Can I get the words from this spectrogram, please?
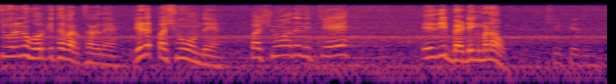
ਚੂਰੇ ਨੂੰ ਹੋਰ ਕਿੱਥੇ ਵਰਤ ਸਕਦੇ ਹਾਂ? ਜਿਹੜੇ ਪਸ਼ੂ ਹੁੰਦੇ ਆ। ਪਸ਼ੂਆਂ ਦੇ ਨੀਚੇ ਇਹਦੀ ਬੈਡਿੰਗ ਬਣਾਓ। ਠੀਕ ਹੈ ਜੀ।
